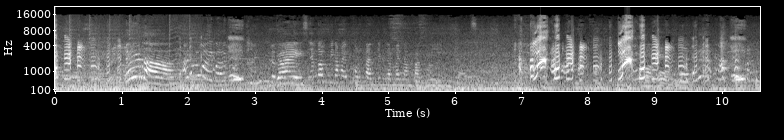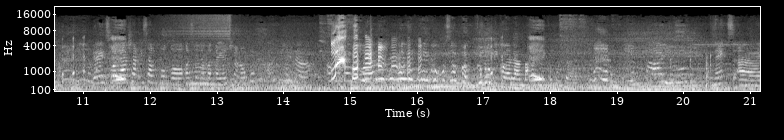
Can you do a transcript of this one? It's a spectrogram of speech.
bag ko? Hindi ko alam bakit may kuko dyan. Ayun. Next ay,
